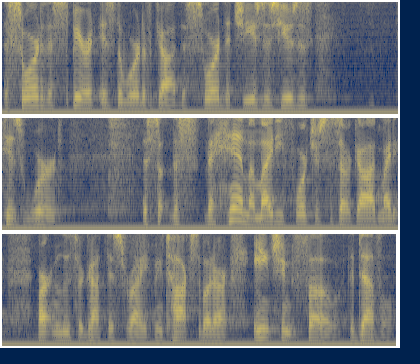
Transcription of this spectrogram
The sword of the Spirit is the Word of God. The sword that Jesus uses, His Word. The, the, the, hymn, A Mighty Fortress is Our God, Mighty, Martin Luther got this right when he talks about our ancient foe, the devil.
